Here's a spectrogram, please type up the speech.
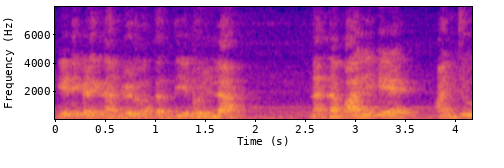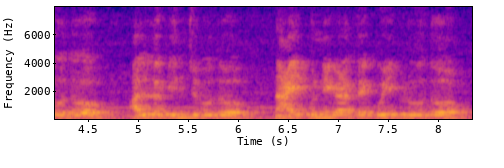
ಹೇಡಿಗಳಿಗೆ ನಾನು ಹೇಳುವಂಥದ್ದೇನೂ ಇಲ್ಲ. ನನ್ನ ಪಾಲಿಗೆ ಅಂಜುವುದು, ಅಲ್ಲು ಗಿಂಜುವುದು, ನಾಯಿ ಕುನ್ನಿಗಳಂತೆ ಕುಯ್ಗಿಡುವುದು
